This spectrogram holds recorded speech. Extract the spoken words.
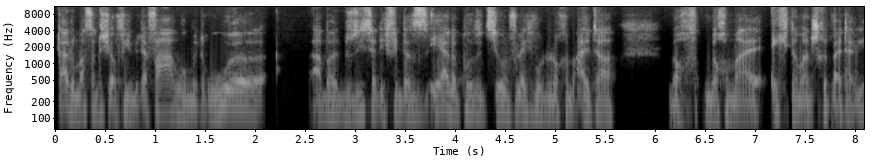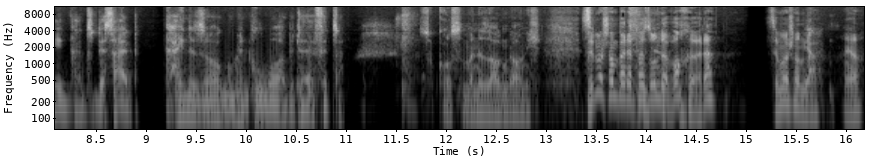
klar, du machst natürlich auch viel mit Erfahrung, mit Ruhe, aber du siehst halt, ich finde, das ist eher eine Position, vielleicht, wo du noch im Alter noch, noch mal echt noch mal einen Schritt weitergehen kannst. Und deshalb keine Sorgen um Herrn Grubauer, bitte, Herr Fetzer. So groß sind meine Sorgen da auch nicht. Sind wir schon bei der Person der Woche, oder? Sind wir schon ja. da? Ja.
